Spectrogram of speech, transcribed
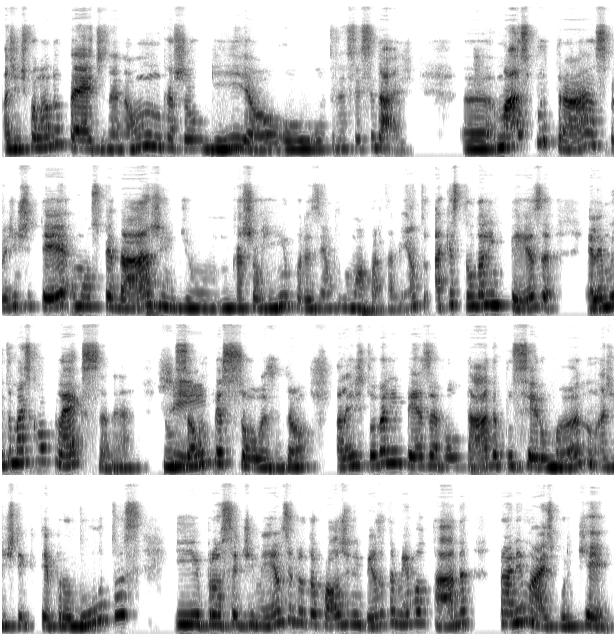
A gente falando pets, né? Não um cachorro guia ou, ou outra necessidade. Uh, mas por trás, para a gente ter uma hospedagem de um, um, cachorrinho, por exemplo, num apartamento, a questão da limpeza ela é muito mais complexa, né? Não Sim. são pessoas. Então, além de toda a limpeza voltada para o ser humano, a gente tem que ter produtos e procedimentos e protocolos de limpeza também voltada para animais, porque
